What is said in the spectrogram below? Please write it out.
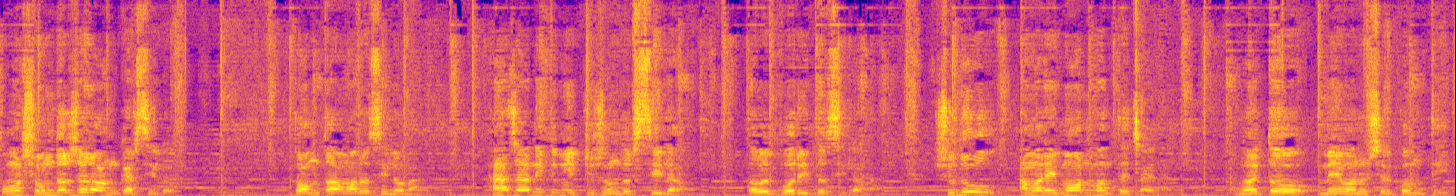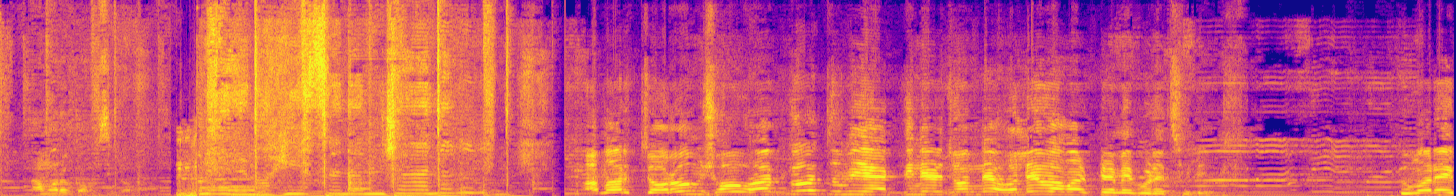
তোমার সৌন্দর্যের অহংকার ছিল। কম তো আমারও ছিল না। হ্যাঁ জানি তুমি একটু সুন্দর ছিলা, তবে পরিত ছিল না। শুধু আমার এই মন মানতে চায় না। নয়তো মেয়ে মানুষের কমতি আমারও কম ছিল না। আমার চরম সৌভাগ্য তুমি একদিনের জন্য হলেও আমার প্রেমে পড়েছিলে। তোমার এই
